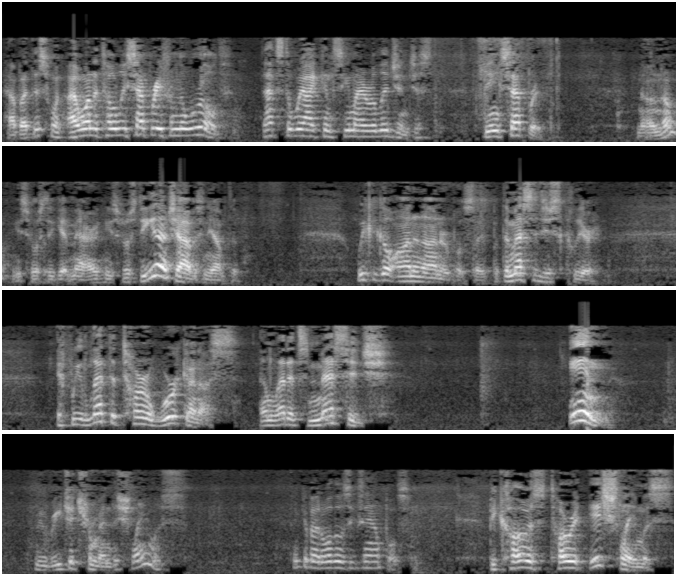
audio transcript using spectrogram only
How about this one? I want to totally separate from the world. That's the way I can see my religion, just being separate. No, no. You're supposed to get married. You're supposed to eat on Shabbos and Yom Tov. We could go on and on, Rabbi but the message is clear. If we let the Torah work on us and let its message in, we reach a tremendous shlemus. Think about all those examples. Because Torah is shlemus,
